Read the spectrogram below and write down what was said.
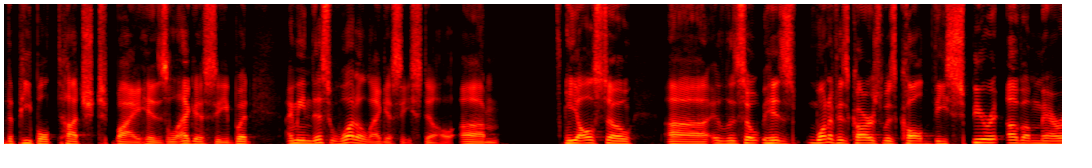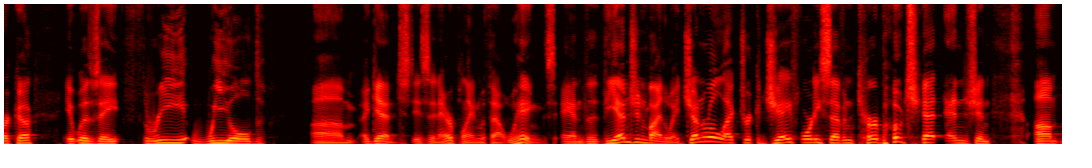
the people touched by his legacy. But I mean, this, what a legacy still. Um, he also, uh, so his, one of his cars was called the Spirit of America. It was a three wheeled um, again, just is an airplane without wings. And the, the engine, by the way, General Electric J47 turbojet engine. Um,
